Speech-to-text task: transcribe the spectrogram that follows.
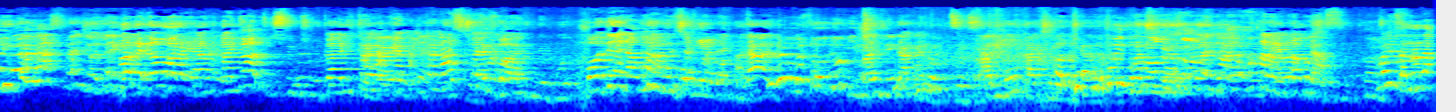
you cannot stretch your leg. Okay, don't worry. I, I know how to swim. You cannot, you stretch my leg in the boat. But then I won't even water. That's so don't be imagining that kind of things. I won't catch it. Okay, I'm going to No, watch no, here. no, no. What kind of rubber? Where's another?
